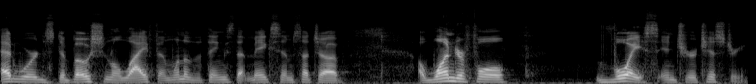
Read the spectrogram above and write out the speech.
Edward's devotional life and one of the things that makes him such a, a wonderful voice in church history.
